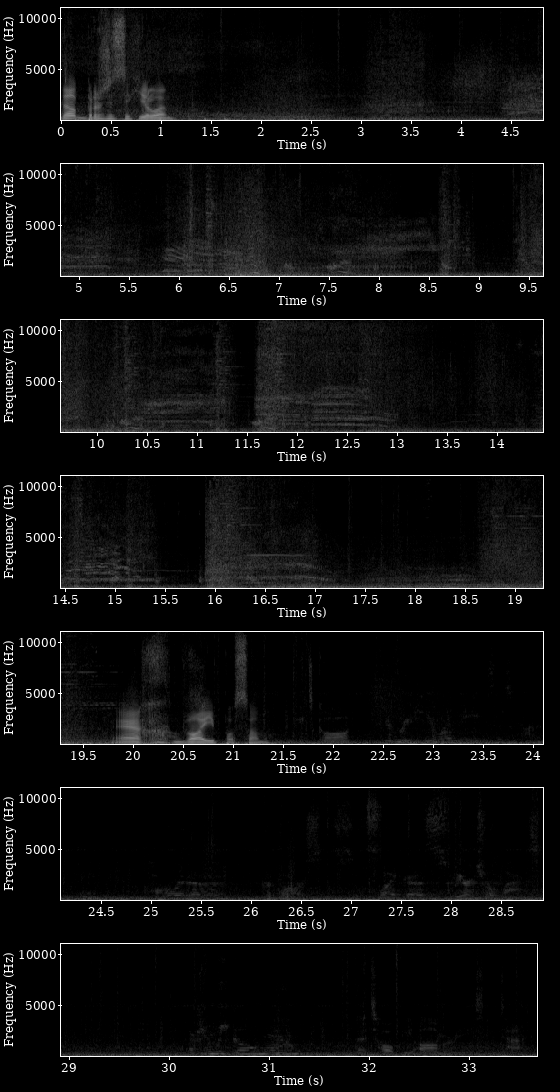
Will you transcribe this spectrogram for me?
Da, brže se healujem. Eh, dva i po samo. It's gone. Every hero needs this kind of thing. Call it a catharsis. It's like a spiritual laxing. Now, can we go now? Let's hope the armory is intact.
